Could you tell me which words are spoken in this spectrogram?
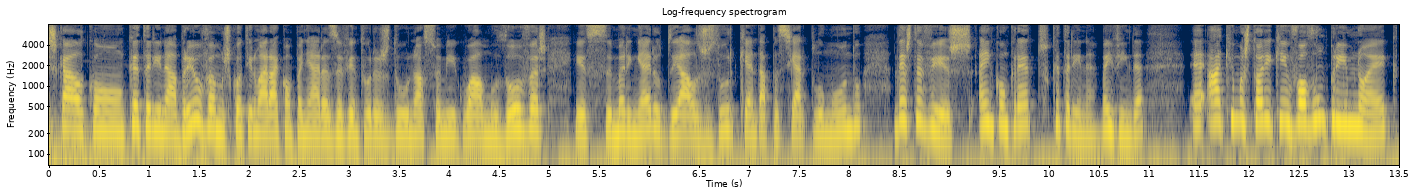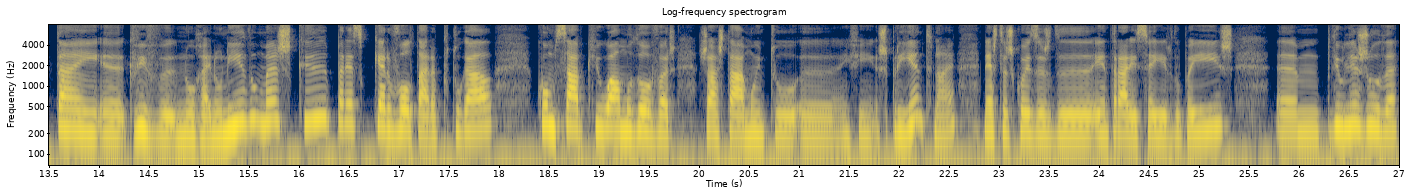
Fiscal com Catarina Abreu. Vamos continuar a acompanhar as aventuras do nosso amigo Almodóvar, esse marinheiro de Algesur que anda a passear pelo mundo. Desta vez, em concreto, Catarina, bem-vinda. Eh, há aqui uma história que envolve um primo, não é? Que, tem, eh, que vive no Reino Unido, mas que parece que quer voltar a Portugal. Como sabe que o Almodóvar já está muito, eh, enfim, experiente, não é? Nestas coisas de entrar e sair do país, ehm, pediu-lhe ajuda.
